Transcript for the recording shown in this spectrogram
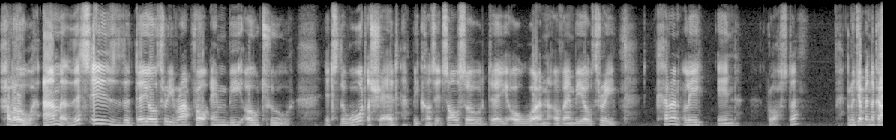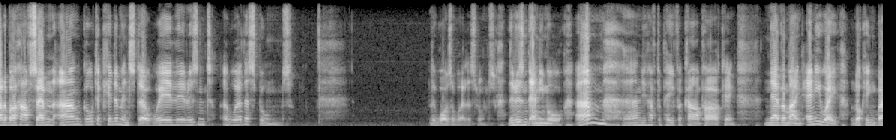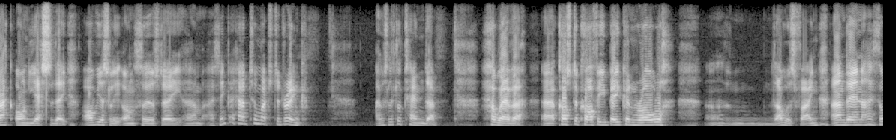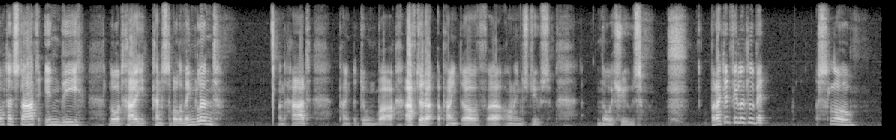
Hello, um, this is the Day 03 wrap for MB02. It's the watershed because it's also Day 01 of MB03. Currently in Gloucester. I'm gonna jump in the car about half seven and go to Kidderminster where there isn't a Wetherspoons. There was a Wetherspoons. There isn't anymore. Um, and you have to pay for car parking never mind. Anyway, looking back on yesterday, obviously on Thursday, um, I think I had too much to drink. I was a little tender. However, uh, Costa Coffee bacon roll, uh, that was fine. And then I thought I'd start in the Lord High Constable of England and had a pint of Doom Bar after a, a pint of uh, orange juice. No issues. But I did feel a little bit slow,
